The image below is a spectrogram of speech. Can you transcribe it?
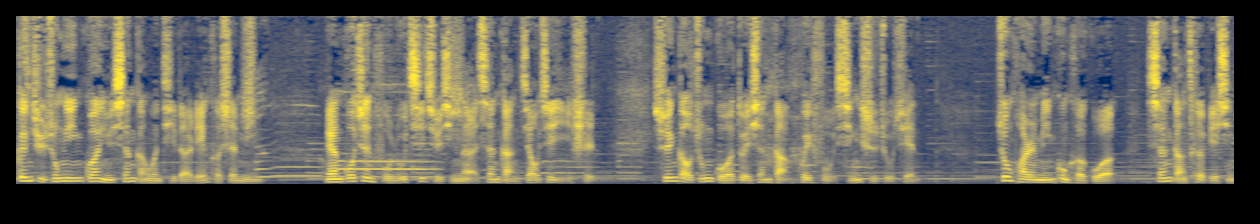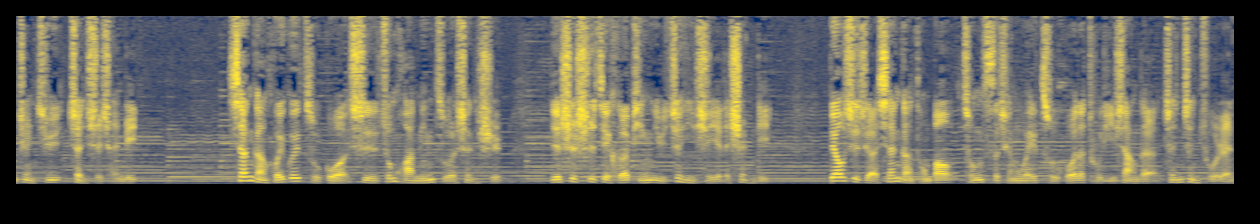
根据中英关于香港问题的联合声明，两国政府如期举行了香港交接仪式，宣告中国对香港恢复行使主权，中华人民共和国香港特别行政区正式成立。香港回归祖国是中华民族的盛世，也是世界和平与正义事业的胜利，标志着香港同胞从此成为祖国的土地上的真正主人。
